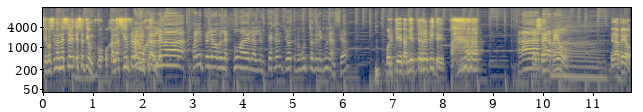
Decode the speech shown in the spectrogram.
Y se cocinan ese, ese tiempo. Ojalá siempre ¿Cuál Es el problema, ¿Cuál es el problema con la espuma de las lentejas? Yo te pregunto desde la ignorancia. Porque también te repite. ah, te da peo. Ah. Te da peo.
